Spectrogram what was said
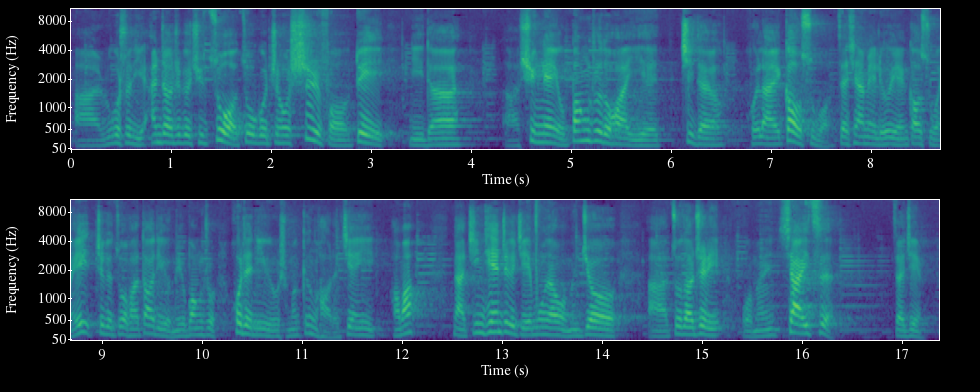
啊。如果说你按照这个去做，做过之后是否对你的啊训练有帮助的话，也记得回来告诉我，在下面留言告诉我，哎，这个做法到底有没有帮助，或者你有什么更好的建议，好吗？那今天这个节目呢，我们就啊做到这里，我们下一次再见。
